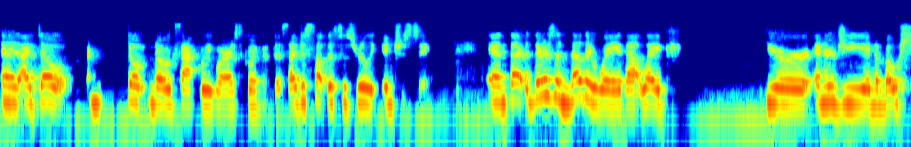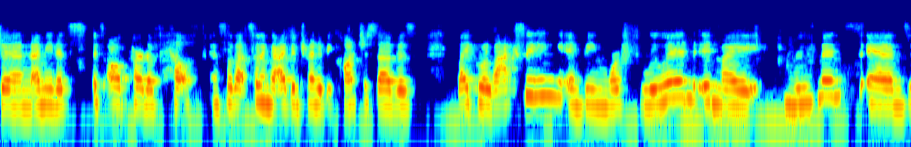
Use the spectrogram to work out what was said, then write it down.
and I don't I don't know exactly where I was going with this. I just thought this was really interesting. And that there's another way that like your energy and emotion i mean it's it's all part of health and so that's something that i've been trying to be conscious of is like relaxing and being more fluid in my movements and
